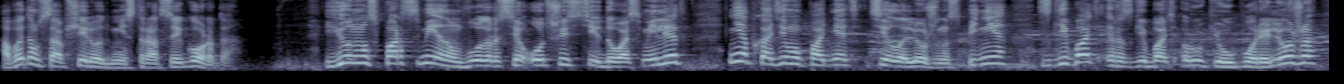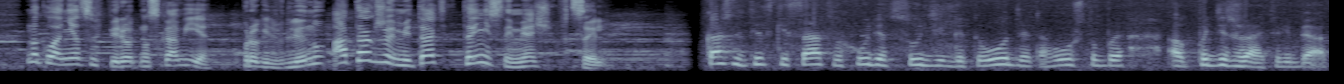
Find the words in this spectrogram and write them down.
Об этом сообщили в администрации города. Юным спортсменам в возрасте от 6 до 8 лет необходимо поднять тело лежа на спине, сгибать и разгибать руки в упоре лежа, наклоняться вперед на скамье, прыгать в длину, а также метать теннисный мяч в цель. Каждый детский сад выходят судьи ГТО для того, чтобы а, поддержать ребят,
